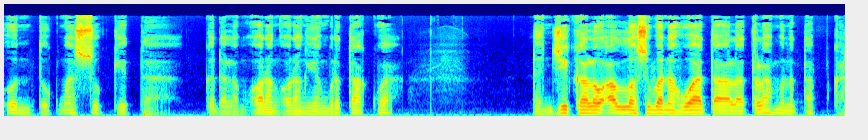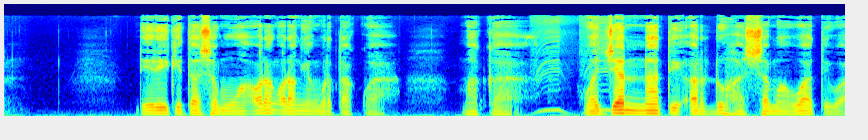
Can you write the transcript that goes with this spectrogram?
untuk masuk kita ke dalam orang-orang yang bertakwa dan jikalau Allah Subhanahu wa taala telah menetapkan diri kita semua orang-orang yang bertakwa, maka wajan nati arduha samawati wa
